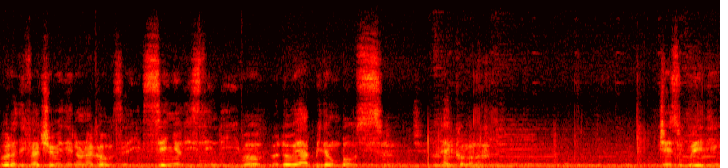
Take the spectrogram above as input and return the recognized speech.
Ora ti faccio vedere una cosa, il segno distintivo dove abita un boss. Eccolo là. Gesù, vedi?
